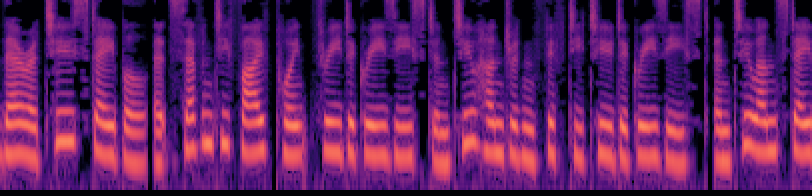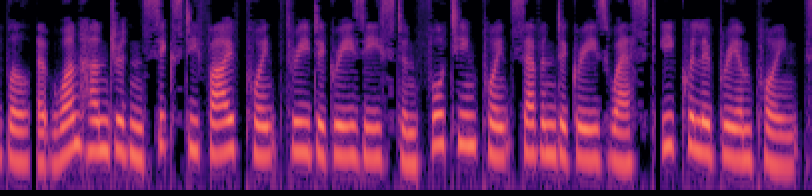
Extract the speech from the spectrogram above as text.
There are two stable at 75.3 degrees east and 252 degrees east and two unstable at 165.3 degrees east and 14.7 degrees west equilibrium points.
